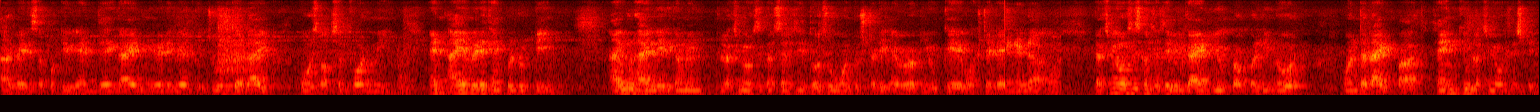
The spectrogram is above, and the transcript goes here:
are very supportive and they guide me very well to choose the right course option for me. And I am very thankful to team. I would highly recommend Laxmi Overseas Consultancy those who want to study abroad, UK, Australia, Canada. Laxmi Overseas Consultancy will guide you properly, know on the right path. Thank you, Laxmi Overseas team.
